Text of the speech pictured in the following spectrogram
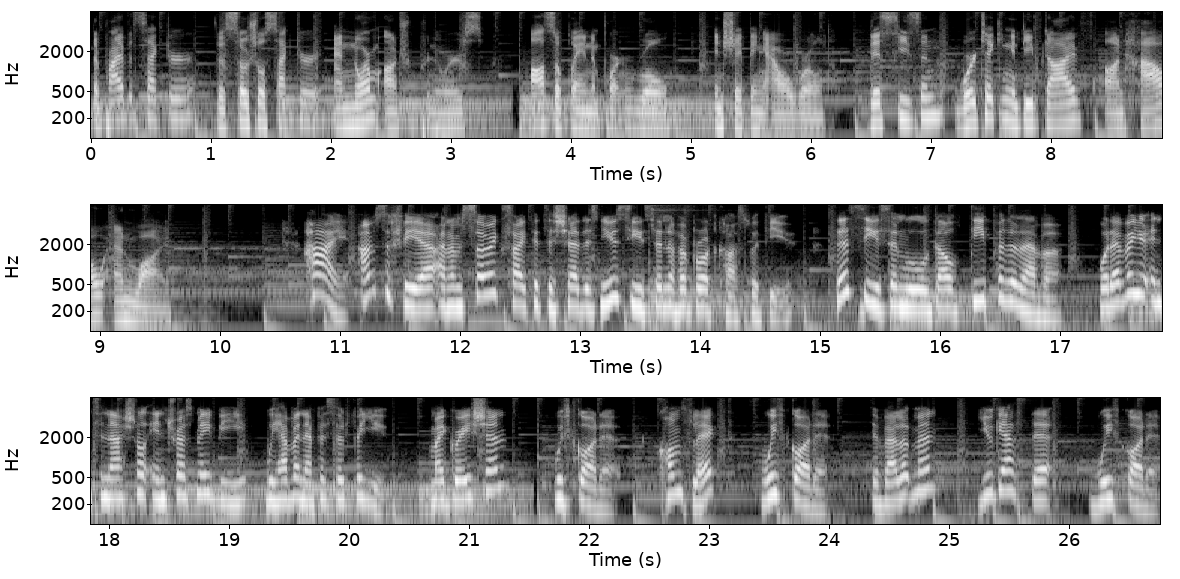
The private sector, the social sector, and norm entrepreneurs also play an important role in shaping our world. This season, we're taking a deep dive on how and why. Hi, I'm Sophia, and I'm so excited to share this new season of a broadcast with you. This season, we will delve deeper than ever. Whatever your international interest may be, we have an episode for you. Migration, We've got it. Conflict, we've got it. Development, you guessed it, we've got it.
